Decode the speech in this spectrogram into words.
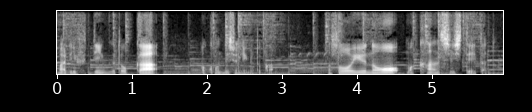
まあ、リフティングとか、まあ、コンディショニングとか、まあ、そういうのをまあ監視していたと。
